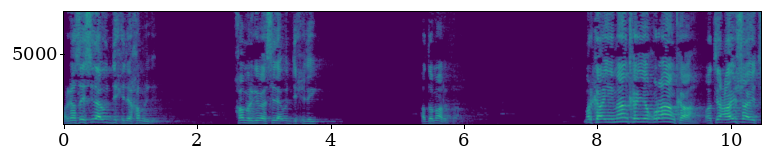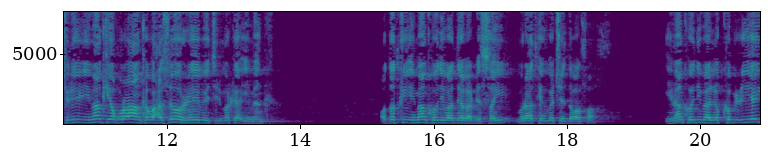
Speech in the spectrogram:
Markaasay sidaa u dixday khamrigii. Khamrigii baa sidaa u dixday. Haddama aragta marka iimaanka iyo qur'aanka waatii caaisha ay tidhi iimaanka iyo qur'aanka waxaa soo horreeyey bay tidhi markaa iimaanka. Oo dadkii iimaankoodii baa dee la dhisay muraadkay uga jeedda waa saas iimaankoodii baa la kobciyey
